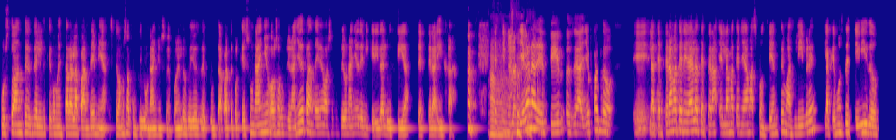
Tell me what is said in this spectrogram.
justo antes de que comenzara la pandemia, es que vamos a cumplir un año, se me ponen los vellos de punta, aparte porque es un año, vamos a cumplir un año de pandemia, vamos a cumplir un año de mi querida Lucía, tercera hija. es que me lo ah. llegan a decir, o sea, yo cuando eh, la tercera maternidad es la, tercera, es la maternidad más consciente, más libre, la que hemos decidido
